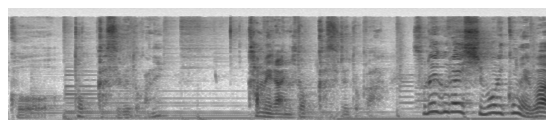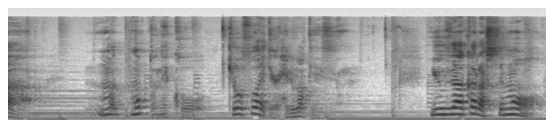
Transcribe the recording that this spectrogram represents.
こう特化するとかね。カメラに特化するとか。それぐらい絞り込めばももっとねこう競争相手が減るわけですよ。ユーザーからしても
